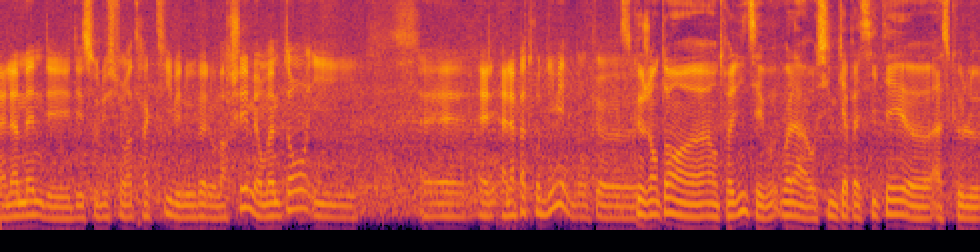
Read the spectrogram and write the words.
elle, amène des, des, solutions attractives et nouvelles au marché, mais en même temps, il, euh, elle n'a pas trop de limites. Donc, euh, Ce que j'entends euh, entre lignes, c'est voilà, aussi une capacité à ce que le,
